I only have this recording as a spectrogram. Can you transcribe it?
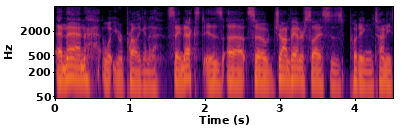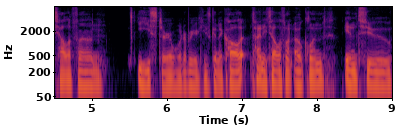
And then what you were probably going to say next is uh, so John Vanderslice is putting Tiny Telephone East or whatever he's going to call it, Tiny Telephone Oakland, into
